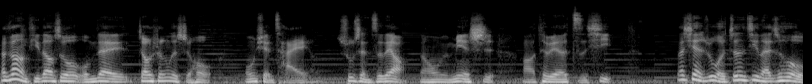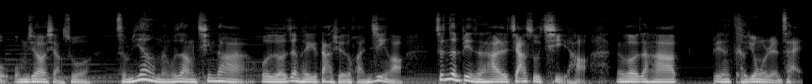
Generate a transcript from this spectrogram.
那刚刚提到说，我们在招生的时候，我们选材、书审资料，然后我们面试啊特别的仔细。那现在如果真的进来之后，我们就要想说，怎么样能够让清大或者说任何一个大学的环境啊，真正变成它的加速器哈，能够让它变成可用的人才，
